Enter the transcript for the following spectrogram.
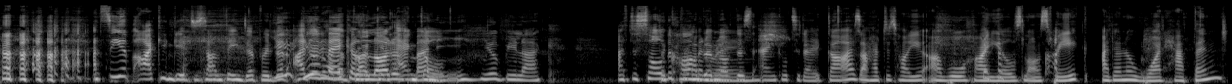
See if I can get to something different. you, that I you'll don't make have a, a, lot of ankle. money. You'll be like, I have to solve The the, problem of this ankle today. Guys, I have to tell you, I wore high heels last week. I don't know what happened,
